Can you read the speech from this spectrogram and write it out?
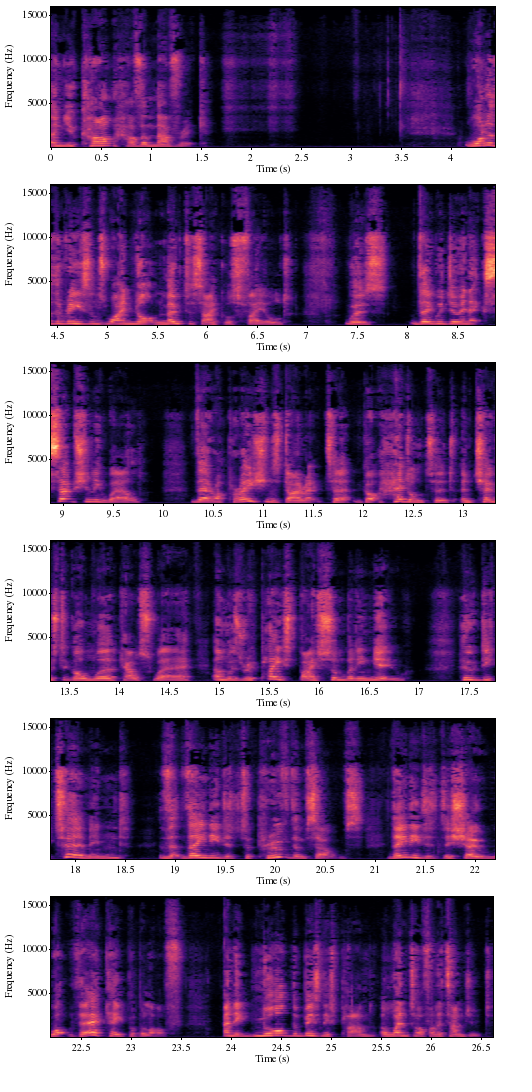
and you can't have a maverick. One of the reasons why Norton Motorcycles failed was they were doing exceptionally well. Their operations director got headhunted and chose to go and work elsewhere and was replaced by somebody new who determined that they needed to prove themselves. They needed to show what they're capable of and ignored the business plan and went off on a tangent.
